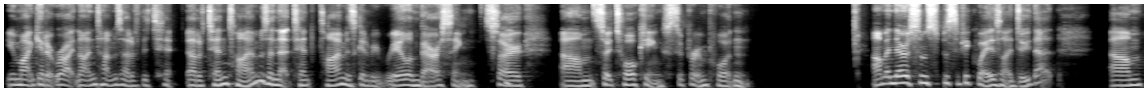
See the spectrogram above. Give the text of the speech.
you might get it right nine times out of the ten, out of ten times, and that tenth time is going to be real embarrassing. So um, so talking super important. Um, and there are some specific ways I do that. Um,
